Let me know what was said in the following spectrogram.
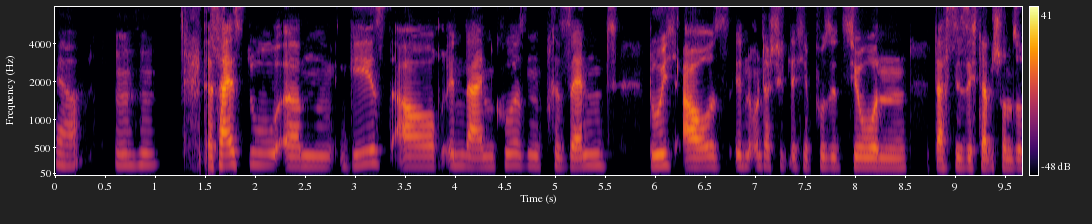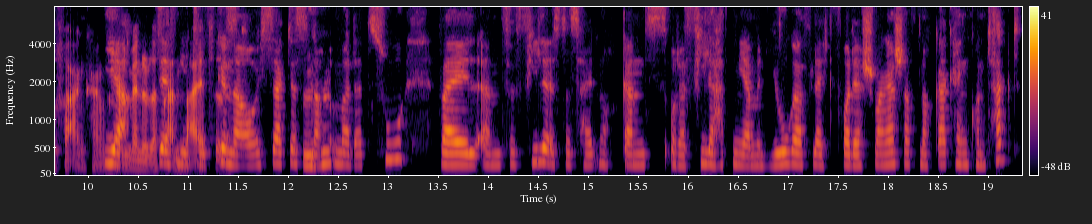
Ja. Mhm. Das heißt, du ähm, gehst auch in deinen Kursen präsent durchaus in unterschiedliche Positionen, dass sie sich dann schon so verankern können, ja, wenn du das definitiv, anleitest. Genau, ich sage das mhm. auch immer dazu, weil ähm, für viele ist das halt noch ganz, oder viele hatten ja mit Yoga vielleicht vor der Schwangerschaft noch gar keinen Kontakt.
